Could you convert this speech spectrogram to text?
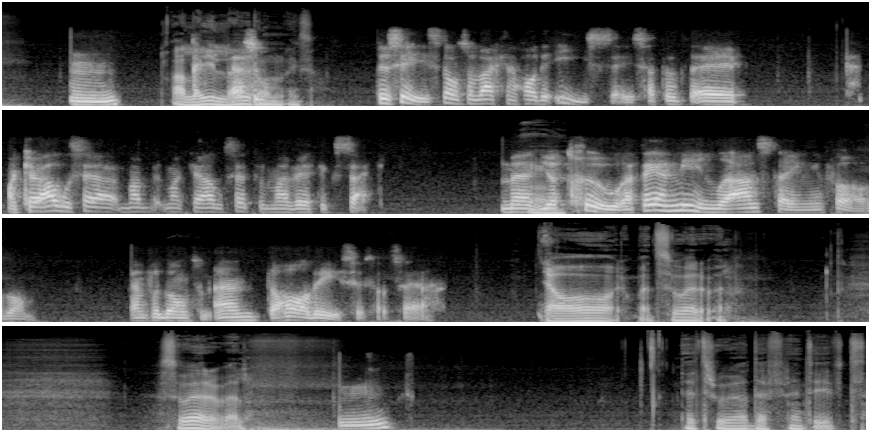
Mm. Alla gillar alltså, dem. Liksom. Precis, de som verkligen har det i sig. Så att är, man kan ju aldrig säga, man, man kan aldrig säga att man vet exakt. Men mm. jag tror att det är en mindre ansträngning för dem än för de som inte har det i sig så att säga. Ja, men så är det väl. Så är det väl. Mm. Det tror jag definitivt.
